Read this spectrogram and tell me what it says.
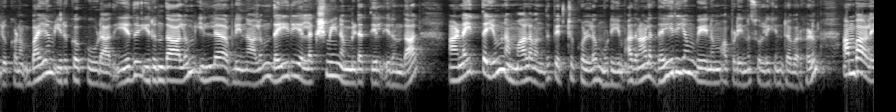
இருக்கணும். பயம் இருக்கக்கூடாது. எது இருந்தாலும் இல்லை அப்படின்னாலும் தைரிய லக்ஷ்மி நம்மிடத்தில் இருந்தால் அனைத்தையும் நம்மால் வந்து பெற்றுக்கொள்ள முடியும். அதனால் தைரியம் வேணும் அப்படின்னு சொல்லுகின்றவர்களும் அம்பாளை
